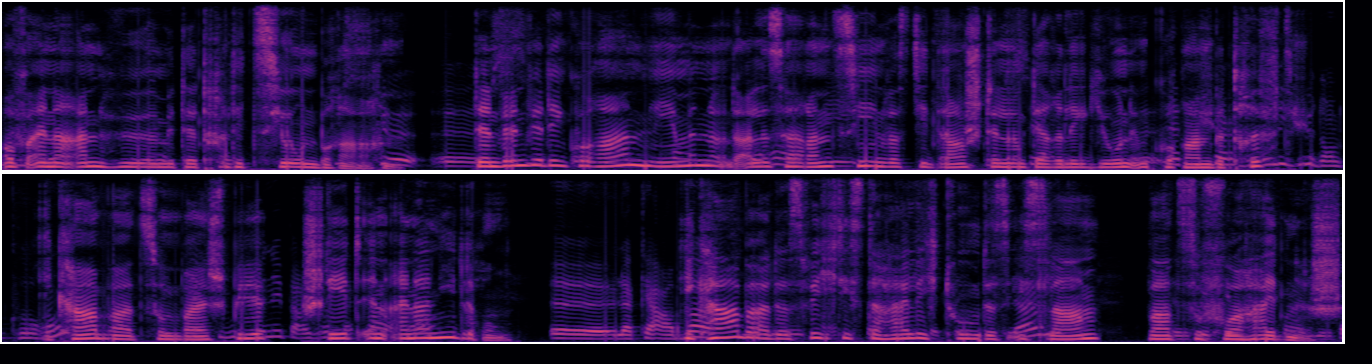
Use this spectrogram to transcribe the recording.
auf einer Anhöhe mit der Tradition brachen. Denn wenn wir den Koran nehmen und alles heranziehen, was die Darstellung der Religion im Koran betrifft, die Kaaba zum Beispiel steht in einer Niederung. Die Kaaba, das wichtigste Heiligtum des Islam, war zuvor heidnisch.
